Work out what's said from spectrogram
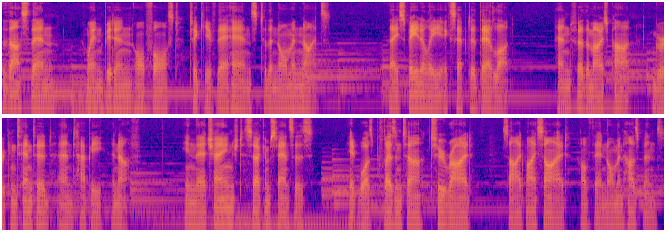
Thus, then, when bidden or forced to give their hands to the Norman knights, they speedily accepted their lot, and for the most part grew contented and happy enough. In their changed circumstances, it was pleasanter to ride side by side of their Norman husbands,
